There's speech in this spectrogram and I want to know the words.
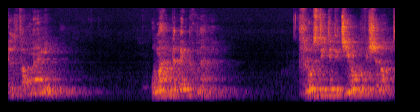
ألف عماني وما عندنا بنك عماني فلوس تجي في جيوب وفي شنط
